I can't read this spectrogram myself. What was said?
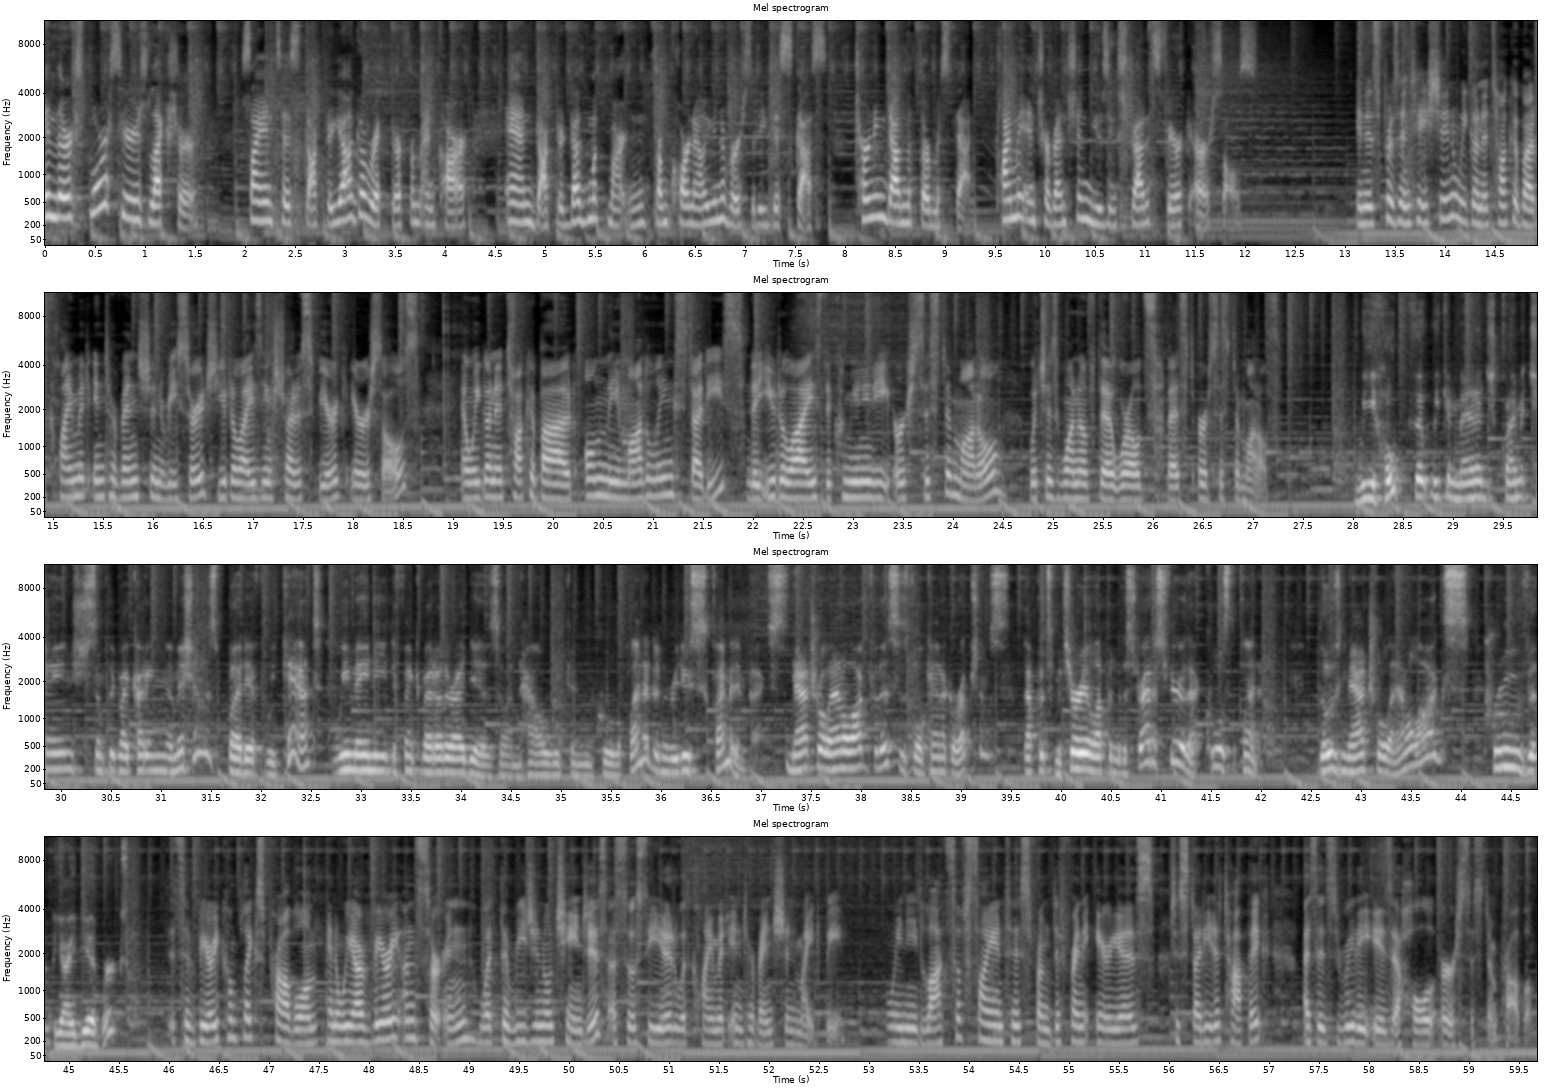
In their Explore Series lecture, scientists Dr. Yaga Richter from NCAR and Dr. Doug MacMartin from Cornell University discuss turning down the thermostat, climate intervention using stratospheric aerosols. In this presentation, we're going to talk about climate intervention research utilizing stratospheric aerosols. And we're going to talk about only modeling studies that utilize the Community Earth System model, which is one of the world's best Earth system models. We hope that we can manage climate change simply by cutting emissions, but if we can't, we may need to think about other ideas on how we can cool the planet and reduce climate impacts. Natural analog for this is volcanic eruptions. That puts material up into the stratosphere that cools the planet. Those natural analogs prove that the idea works. It's a very complex problem, and we are very uncertain what the regional changes associated with climate intervention might be. We need lots of scientists from different areas to study the topic as it really is a whole Earth system problem.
